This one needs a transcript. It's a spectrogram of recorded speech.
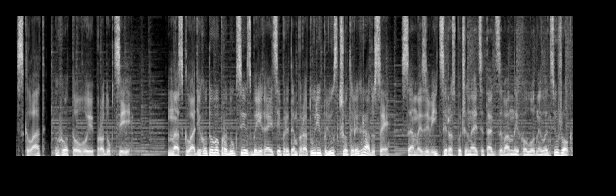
Склад готової продукції. На складі готова продукція зберігається при температурі плюс 4 градуси. Саме звідси розпочинається так званий холодний ланцюжок,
